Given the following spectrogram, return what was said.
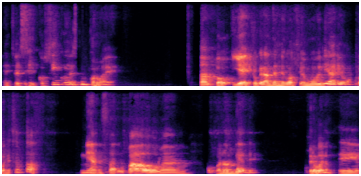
entre el 5.5 y el 5.9. Tanto, y he hecho grandes negocios inmobiliarios con esas tasas. Me han salvado, man bueno, olvídate. Pero bueno, eh,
